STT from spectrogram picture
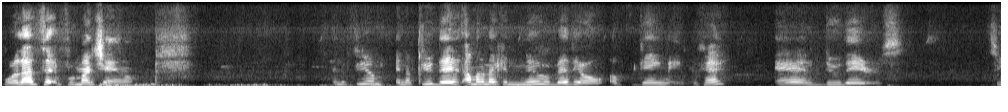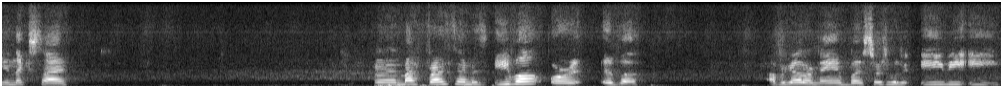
Well, that's it for my channel. In a few in a few days, I'm gonna make a new video of gaming, okay? And do theirs. See you next time. And my friend's name is Eva or Eva. I forgot her name, but it starts with an E V E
